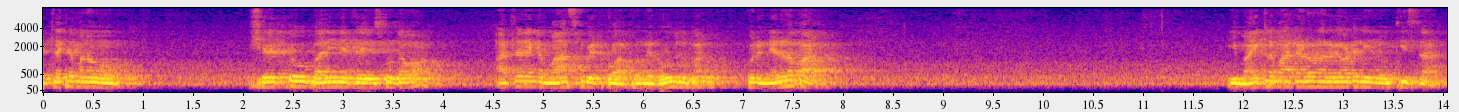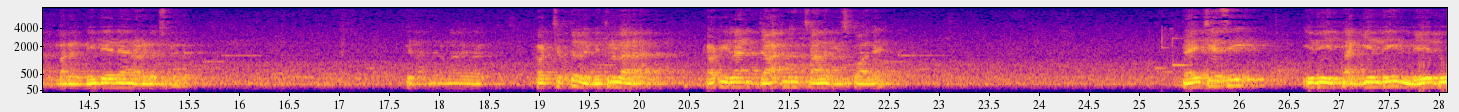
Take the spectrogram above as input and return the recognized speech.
ఎట్లయితే మనం షర్టు బనీని ఎట్లా చేసుకుంటామో అట్లనే ఇంకా మాస్క్ పెట్టుకోవాలి కొన్ని రోజుల పాటు కొన్ని నెలల పాటు. ఈ మైక్లో మాట్లాడున్నారు కాబట్టి నేను తీసిన మరి నీదేదే అని అడగచ్చు మీరు వీళ్ళందరూ ఉన్నారు కాబట్టి చెప్తున్నాను మిత్రులారా కాబట్టి ఇలాంటి జాగ్రత్తలు చాలా తీసుకోవాలి. దయచేసి ఇది తగ్గింది లేదు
